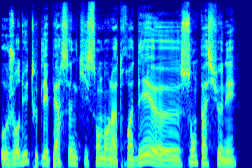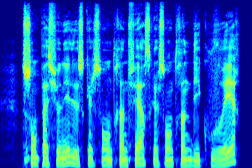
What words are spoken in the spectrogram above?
aujourd'hui toutes les personnes qui sont dans la 3D euh, sont passionnées sont passionnés de ce qu'elles sont en train de faire, ce qu'elles sont en train de découvrir.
